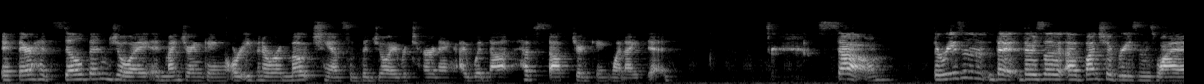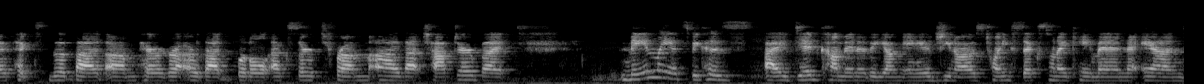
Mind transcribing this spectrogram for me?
if there had still been joy in my drinking or even a remote chance of the joy returning, I would not have stopped drinking when I did. So the reason that there's a, a bunch of reasons why I picked the, that um, paragraph or that little excerpt from uh, that chapter, but mainly it's because I did come in at a young age. You know, I was 26 when I came in, and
